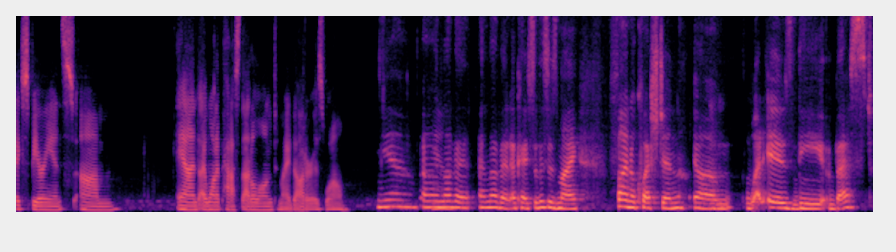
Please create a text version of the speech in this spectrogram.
experience um, and i want to pass that along to my daughter as well yeah. Oh, yeah. I love it. I love it. Okay. So this is my final question. Um, mm-hmm. what is the best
